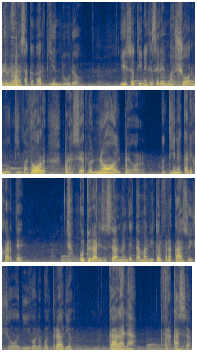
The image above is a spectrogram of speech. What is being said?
pero la vas a cagar bien duro. Y eso tiene que ser el mayor motivador para hacerlo, no el peor. No tiene que alejarte. Cultural y socialmente está mal visto el fracaso y yo digo lo contrario. Cágala, fracasa,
